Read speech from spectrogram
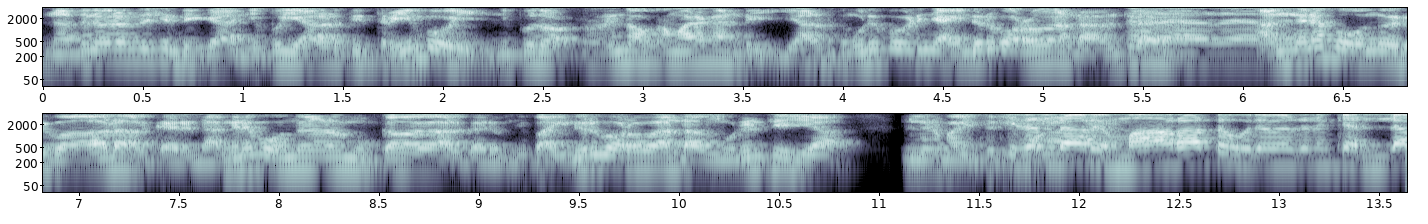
എന്നതിനവരെന്ത് ചിന്തിക്കുക ഇനിയിപ്പോ ഇയാളടുത്ത് ഇത്രയും പോയി ഇനിയിപ്പോ ഡോക്ടറിനും ഡോക്ടർമാരെ കണ്ട് ഇയാളടുത്തും കൂടി പോയിട്ട് അതിന്റെ ഒരു കുറവ് കണ്ട മനസ്സിലായോ? അങ്ങനെ പോകുന്ന ഒരുപാട് ആൾക്കാരുണ്ട്. അങ്ങനെ പോകുന്നതാണ് മുക്കാഭാഗം ആൾക്കാരും ഇപ്പൊ അതിനൊരു കുറവ് വേണ്ട കൂടി ചെയ്യാ. ഇതെന്താ അറിയോ? മാറാത്ത ഊരവേദനയ്ക്ക് എല്ലാ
